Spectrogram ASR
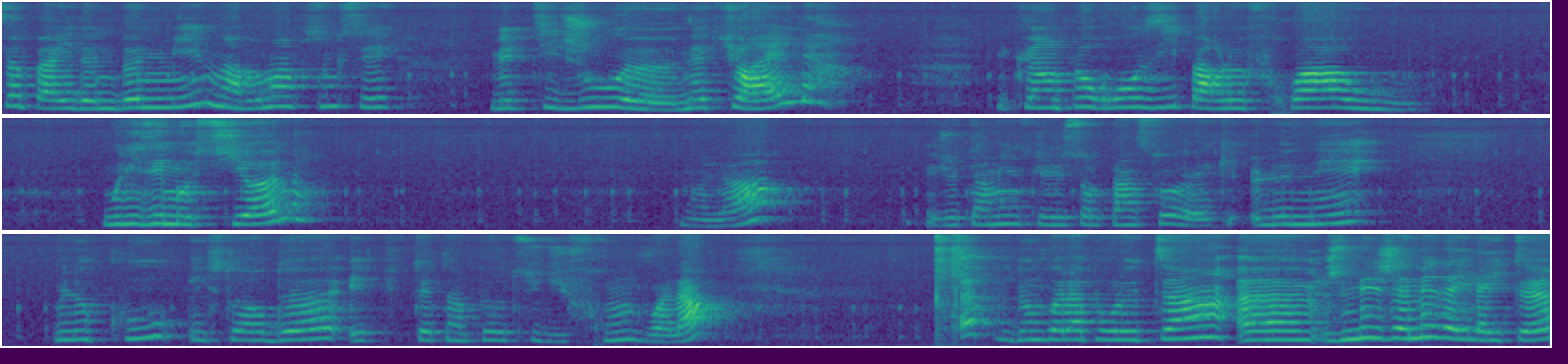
Sympa, il donne bonne mine. On a vraiment l'impression que c'est mes petites joues euh, naturelles. Et qu'un peu rosy par le froid ou, ou les émotions. Voilà. Et je termine ce que j'ai sur le pinceau avec le nez, le cou, histoire de, et peut-être un peu au-dessus du front, voilà. Hop, donc voilà pour le teint. Euh, je mets jamais d'highlighter,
